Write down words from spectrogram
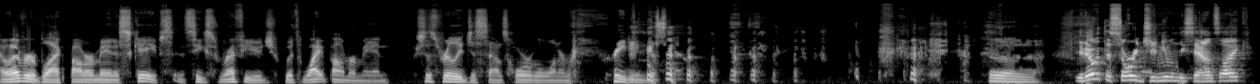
However, Black Bomberman escapes and seeks refuge with White Bomberman, which just really just sounds horrible when I'm reading this. uh. You know what the story genuinely sounds like?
